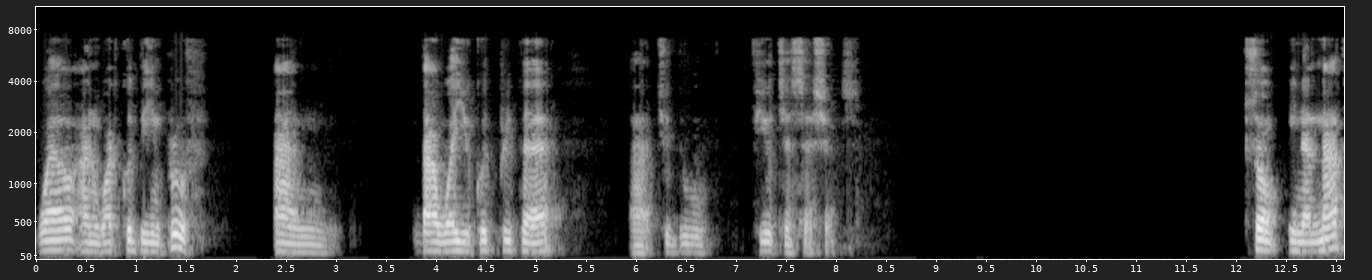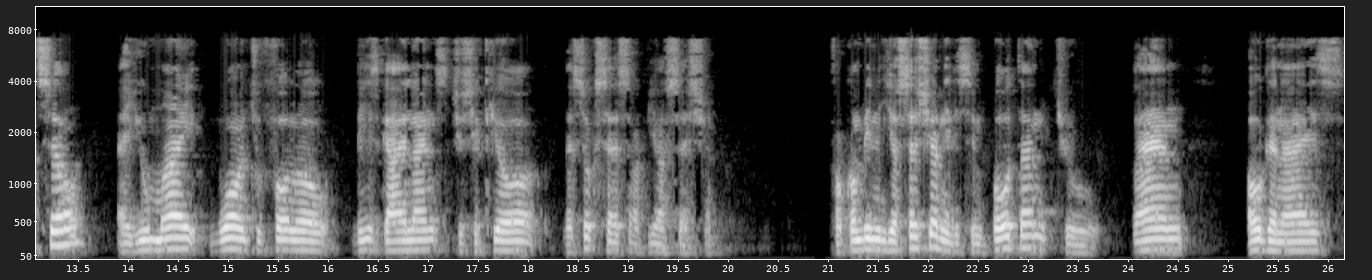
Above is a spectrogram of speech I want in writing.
well and what could be improved and that way you could prepare uh, to do future sessions. So in a nutshell, uh, you might want to follow these guidelines to secure the success of your session. For convening your session, it is important to plan, organize,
